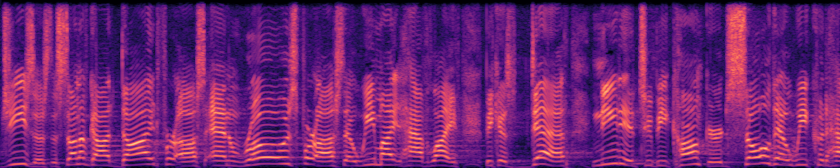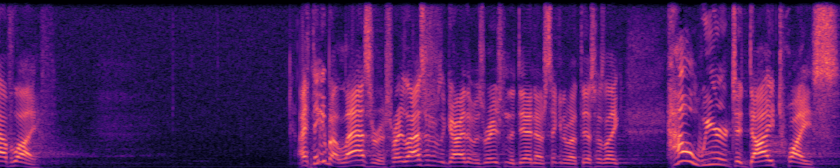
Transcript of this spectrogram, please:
Jesus, the Son of God, died for us and rose for us that we might have life, because death needed to be conquered so that we could have life. I think about Lazarus, right? Lazarus was a guy that was raised from the dead, and I was thinking about this. I was like, how weird to die twice.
